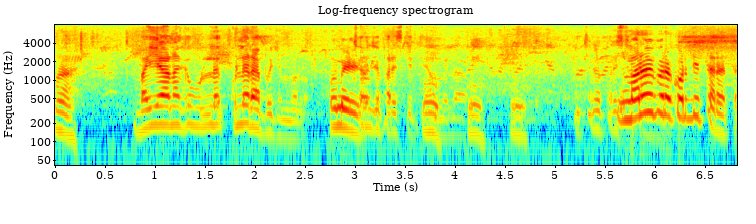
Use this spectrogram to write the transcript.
ಹಾ. ಭಯಾನಕ ಉಲ್ಲ ಕುಲ್ಲರ ಆಪೇಜಿ ಮೂಲ. ಪರಿಸ್ಥಿತಿ ಮನವಿ ಬರ ಕೊಡ್ದಿತ್ತಾರತ್ತ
